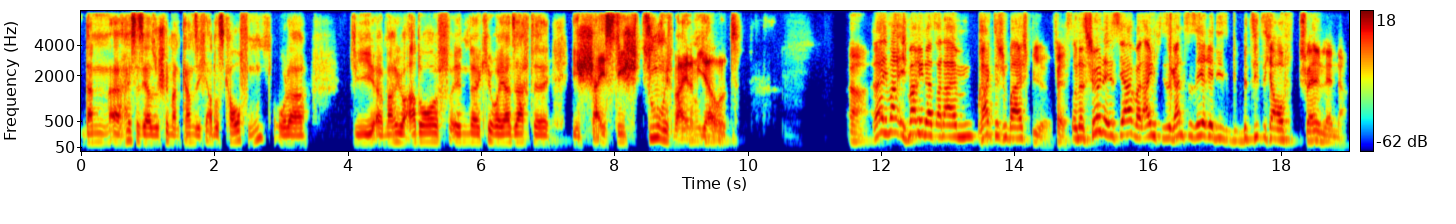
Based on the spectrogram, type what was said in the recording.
dann äh, heißt es ja so schön, man kann sich alles kaufen. Oder wie äh, Mario Adolf in äh, Kiroyal sagte, ich scheiß dich zu mit meinem Geld. Ja, ich mache ich mach Ihnen das an einem praktischen Beispiel fest. Und das Schöne ist ja, weil eigentlich diese ganze Serie, die bezieht sich ja auf Schwellenländer.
